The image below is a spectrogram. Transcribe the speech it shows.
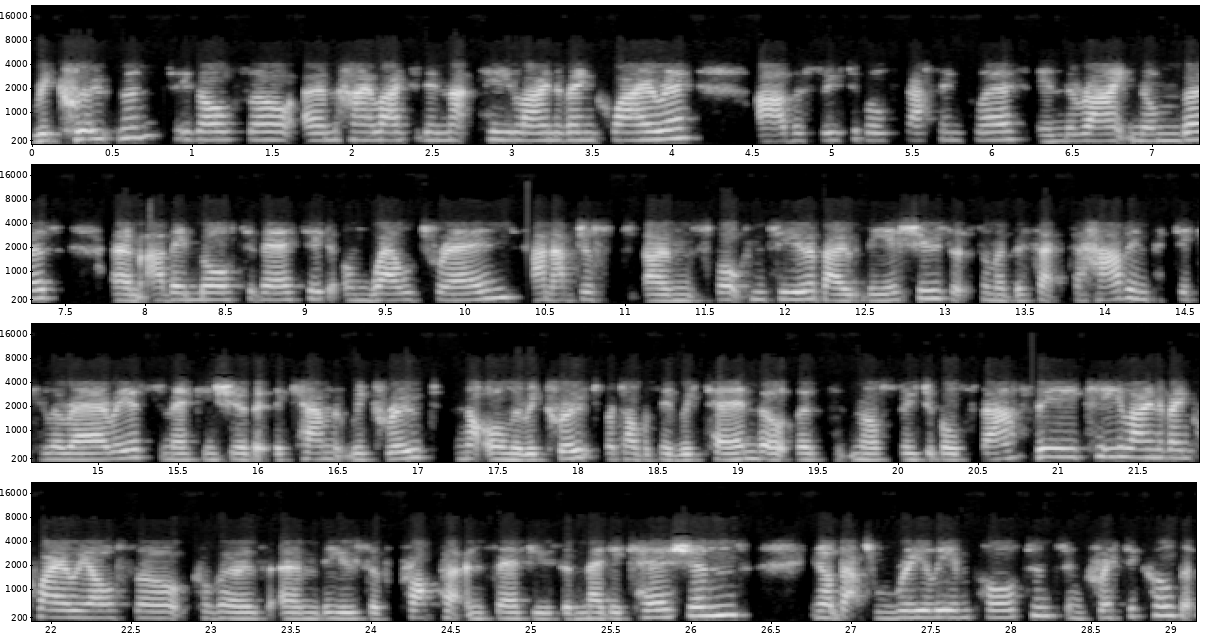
Recruitment is also um, highlighted in that key line of inquiry. Are the suitable staff in place in the right numbers? Um, are they motivated and well trained? And I've just um, spoken to you about the issues that some of the sector have in particular areas to making sure that they can recruit, not only recruit, but obviously retain the, the most suitable staff. The key line of inquiry also covers um, the use of proper and safe use of medications. You know, that's really important and critical that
